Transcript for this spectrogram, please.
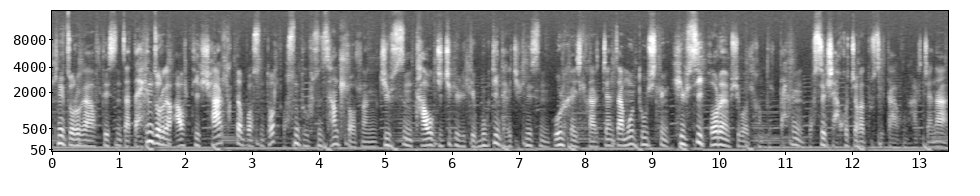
Эхний зураг авалт хийсэн за дахин зураг авалт хийх шаардлагатай болсон тул усан төвсөн сандал болон живсэн тав жижиг хэрэглийг бүгдийг тагж эхнээс нь өөрөх ажил гарч байна. За мөн төвшлэн хевсийг хуурай юм шиг болгохын тулд дахин усыг шавхаж байгаа дүрсийг та бүхэн харж байна.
